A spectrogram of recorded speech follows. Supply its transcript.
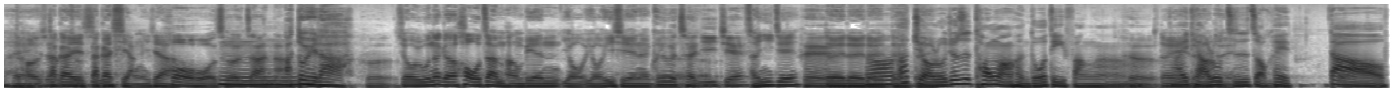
好像大概大概想一下。后火车站啊，啊，对啦，九如那个后站旁边有有一些那个那个成衣街，成衣街，对对对哦啊，对对。九如就是通往很多地方啊，嗯，对它一条路直走可以到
